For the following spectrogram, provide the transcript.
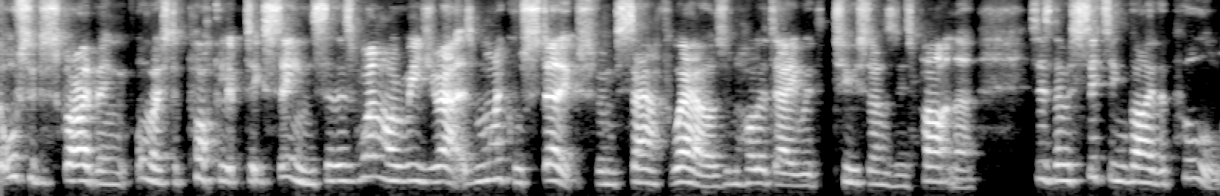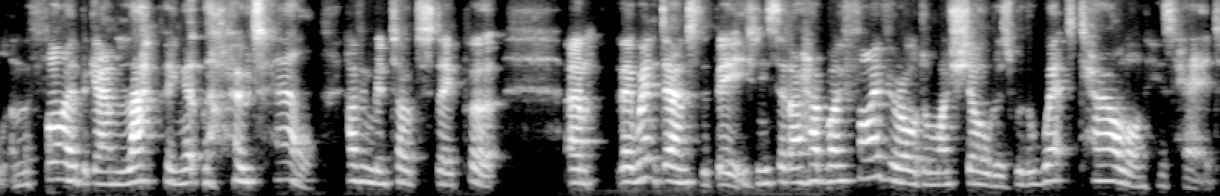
also describing almost apocalyptic scenes. So there's one I'll read you out. It's Michael Stokes from South Wales on holiday with two sons and his partner. It says they were sitting by the pool and the fire began lapping at the hotel, having been told to stay put. Um, they went down to the beach and he said, I had my five year old on my shoulders with a wet towel on his head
